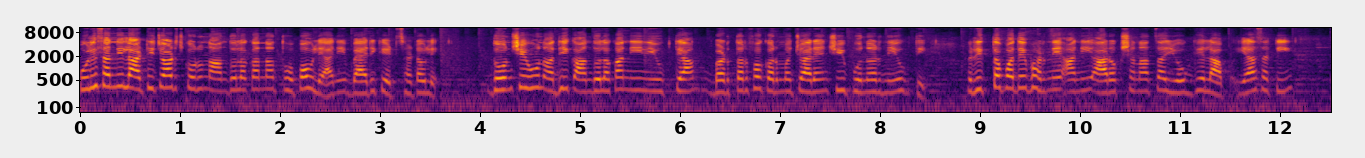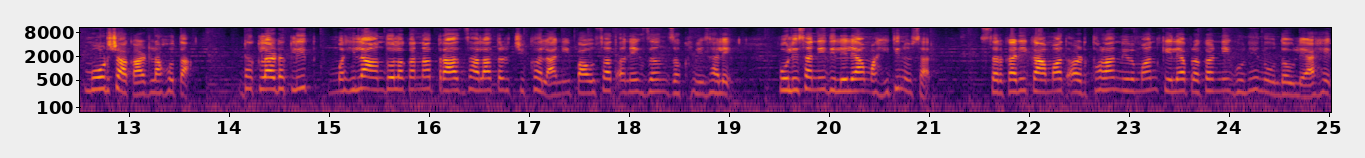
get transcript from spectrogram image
पोलिसांनी लाठीचार्ज करून आंदोलकांना थोपवले आणि बॅरिकेड हटवले. दोनशेहून अधिक आंदोलकांनी नियुक्त्या बडतर्फ कर्मचाऱ्यांची पुनर्नियुक्ती रिक्त पदे भरणे आणि आरक्षणाचा योग्य लाभ यासाठी मोर्चा काढला होता. ढकलाढकलीत महिला आंदोलकांना त्रास झाला तर चिखल आणि पावसात अनेक जण जखमी झाले पोलिसांनी दिलेल्या माहितीनुसार. सरकारी कामात अडथळा निर्माण केल्याप्रकरणी गुन्हे नोंदवले आहेत.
